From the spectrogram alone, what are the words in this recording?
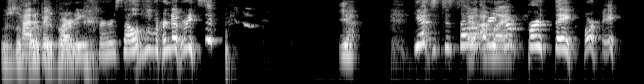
was just a had a big party for herself for no reason. yeah. Yes, to I'm celebrate her birthday, Jorge.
